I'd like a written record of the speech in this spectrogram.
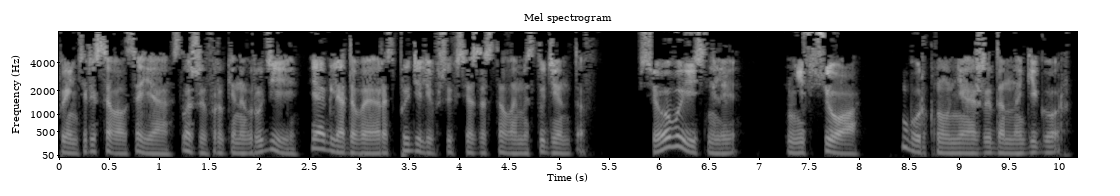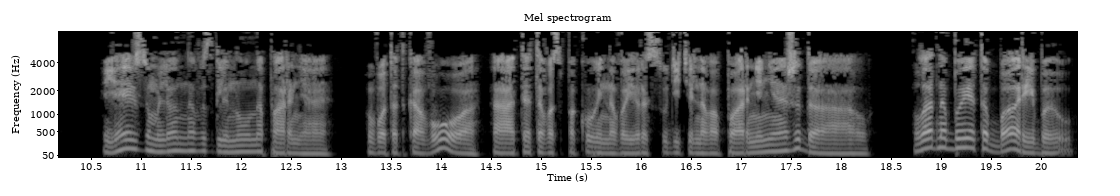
Поинтересовался я, сложив руки на груди и оглядывая распределившихся за столами студентов. «Все выяснили?» «Не все», — буркнул неожиданно Гигор. Я изумленно взглянул на парня. Вот от кого, а от этого спокойного и рассудительного парня не ожидал. Ладно бы это Барри был.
